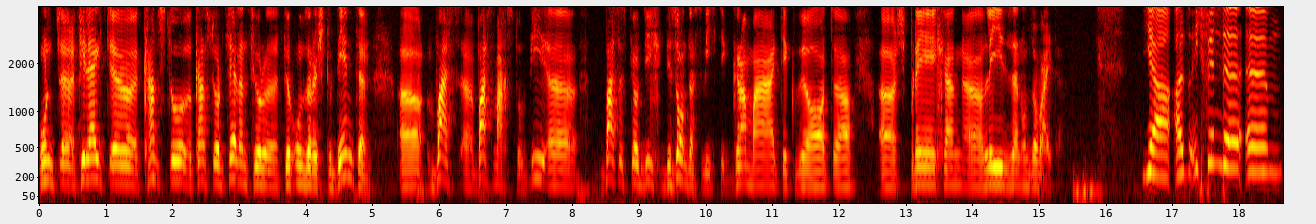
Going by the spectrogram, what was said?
Und äh, vielleicht äh, kannst du kannst du erzählen für für unsere Studenten, äh, was äh, was machst du? Wie äh, was ist für dich besonders wichtig? Grammatik, Wörter, äh, Sprechen, äh, Lesen und so weiter. Ja, also ich finde, ähm,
